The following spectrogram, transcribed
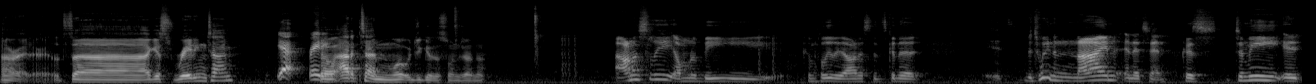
all right, all right. Let's uh, I guess rating time. yeah rating So out of ten, what would you give this one, Jonathan? Honestly, I'm gonna be completely honest. It's gonna it's between a nine and a ten because to me it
